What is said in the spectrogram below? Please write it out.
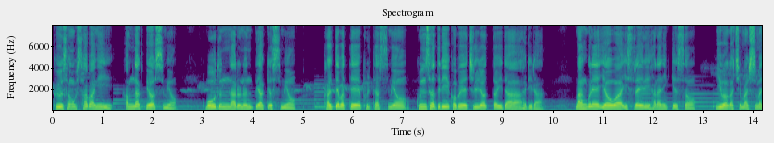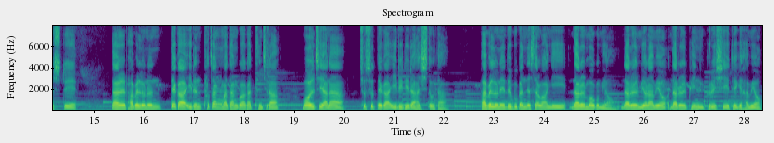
그 성읍 사방이 함락되었으며 모든 나루는 빼앗겼으며 갈대밭에 불탔으며 군사들이 겁에 질렸더이다 하리라. 만군의 여호와 이스라엘이 하나님께서 이와 같이 말씀하시되 딸 바벨론은 때가 이른 타작마당과 같은지라 멀지 않아 추수 때가 이르리라 하시도다. 바벨론의 느부갓네살 왕이 나를 먹으며 나를 멸하며 나를 빈 그릇이 되게 하며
